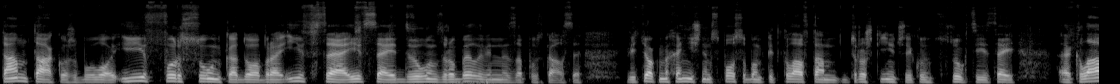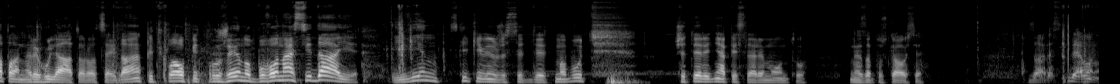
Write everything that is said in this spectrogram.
Там також було і форсунка добра, і все, і все. І двигун зробили, він не запускався. Вітьок механічним способом підклав там трошки іншої конструкції цей е, клапан, регулятор, оцей, да? підклав під пружину, бо вона сідає. І він, скільки він вже сидить? Мабуть, 4 дня після ремонту не запускався. Зараз, де воно?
